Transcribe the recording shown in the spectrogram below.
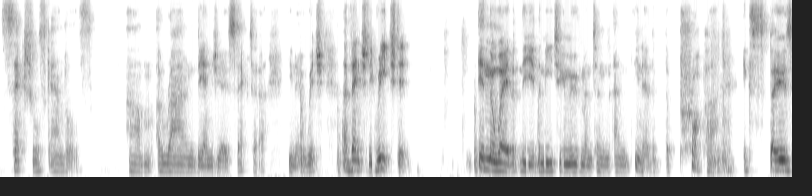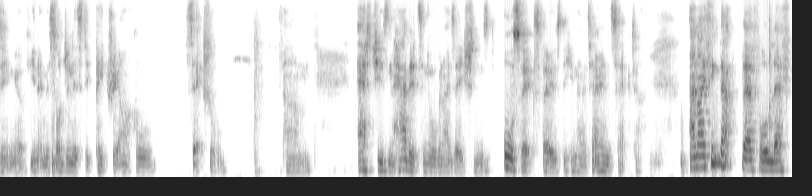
sexual scandals um, around the NGO sector, you know, which eventually reached it in the way that the, the Me Too movement and, and you know, the, the proper exposing of, you know, misogynistic, patriarchal sexual um, attitudes and habits in organizations also exposed the humanitarian sector. And I think that therefore left,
